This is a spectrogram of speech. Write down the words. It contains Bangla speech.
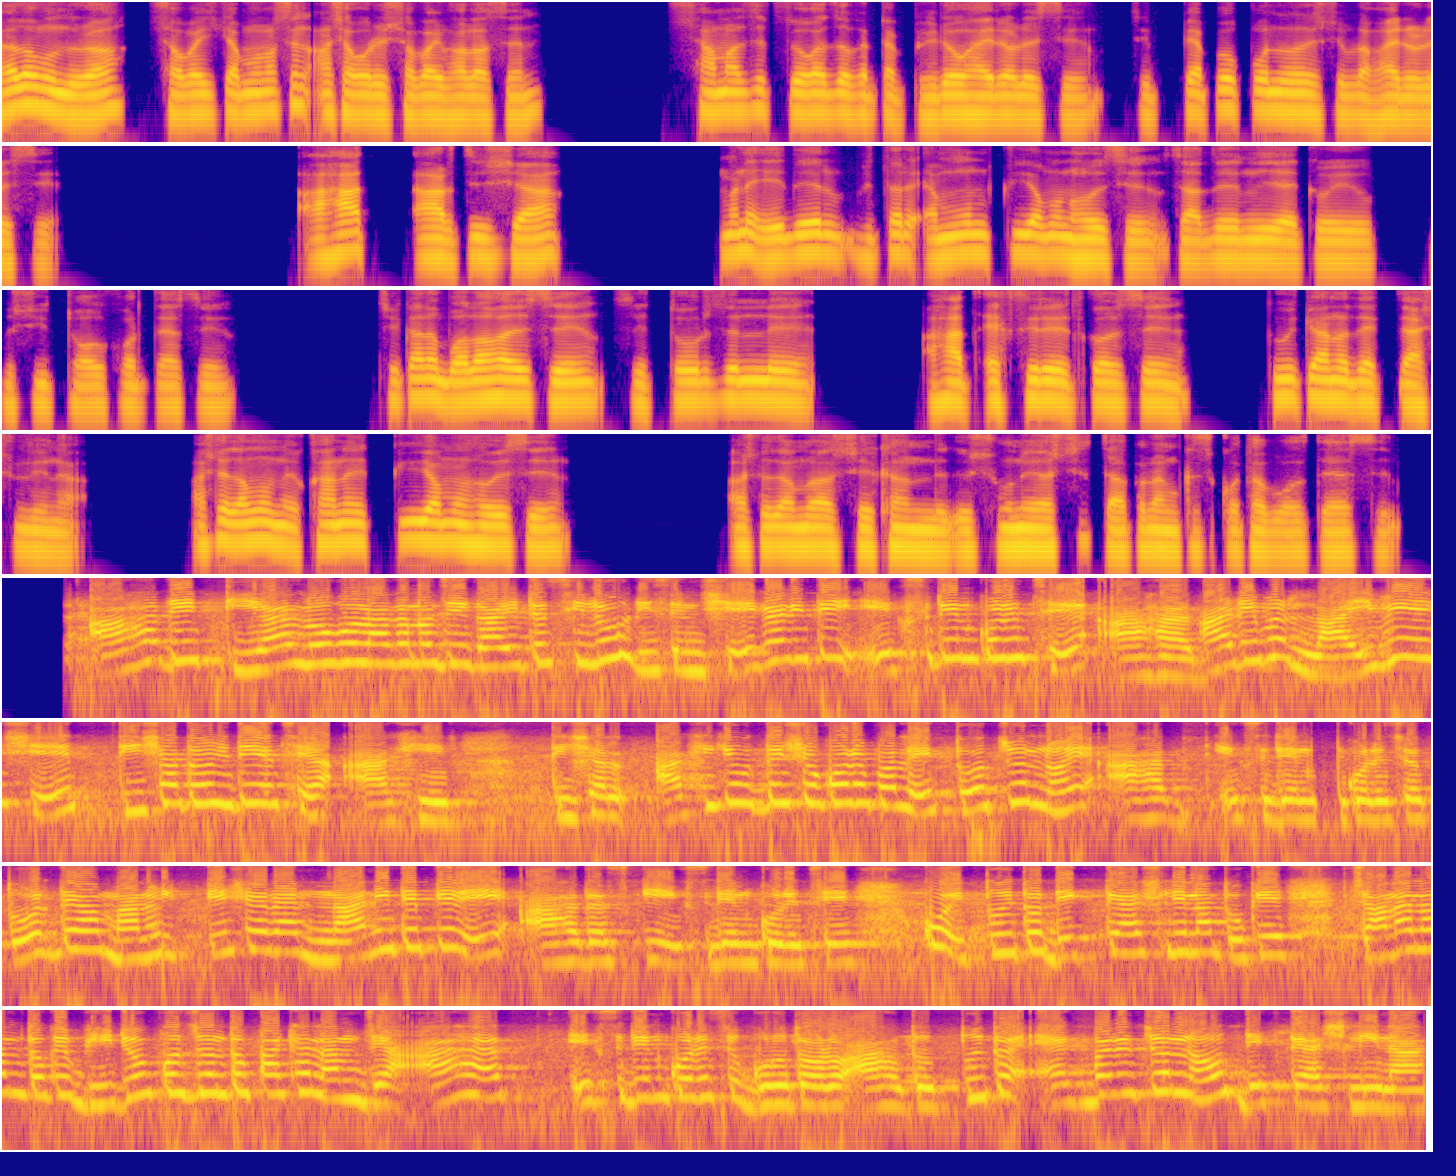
হ্যালো বন্ধুরা, সবাই কেমন আছেন? আশা করি সবাই ভালো আছেন। সামাজিক যোগাযোগ একটা ভিডিও ভাইরাল হয়েছে, যে ব্যাপক সেগুলো ভাইরাল হয়েছে। আহাত আর তৃষা মানে এদের ভিতরে এমন কি এমন হয়েছে, যাদের নিয়ে কেউ বেশি টল করতে আছে? সেখানে বলা হয়েছে যে, তোর জন্যে আহাত অ্যাক্সিডেন্ট করেছে, তুই কেন দেখতে আসলি না? আসলে এমন এখানে কি এমন হয়েছে? আসলে আমরা সেখান থেকে শুনে আসছি, তারপর আমি কিছু কথা বলতে আসি আহাদের টিয়া লোগো লাগানো যে গাড়িটা ছিল রিসেন্ট সেই গাড়িতে অ্যাক্সিডেন্ট করেছে আহাদ। আর এবার লাইভে এসে তিশা দোষ দিয়েছে আখির। তিশা আখিকে উদ্দেশ্য করে বলে, তোর জন্যই আহাদ অ্যাক্সিডেন্ট করেছে। তোর দেওয়া মানসিক প্রেশার আর না নিতে পেরে আহাদ আজকে অ্যাক্সিডেন্ট করেছে। কই, তুই তো দেখতে আসলি না, তোকে জানালাম, তোকে ভিডিও পর্যন্ত পাঠালাম যে আহাদ অ্যাক্সিডেন্ট করেছে, গুরুতর আহত। তুই তো একবারের জন্য দেখতে আসলি না।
